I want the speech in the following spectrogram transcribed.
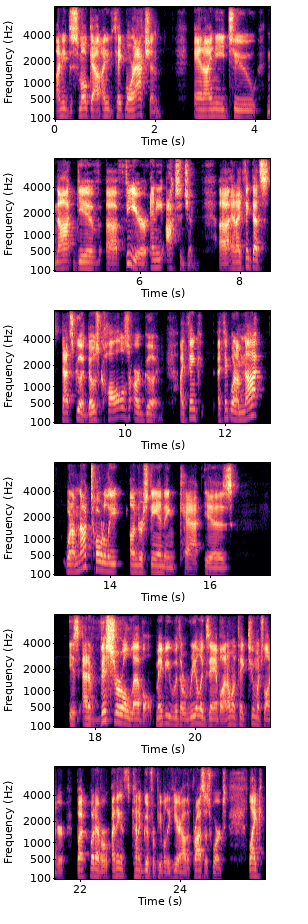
I need to smoke out. I need to take more action, and I need to not give uh, fear any oxygen. Uh, and I think that's that's good. Those calls are good. I think I think what I'm not what I'm not totally understanding, Kat is is at a visceral level, maybe with a real example. I don't want to take too much longer, but whatever. I think it's kind of good for people to hear how the process works. Like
